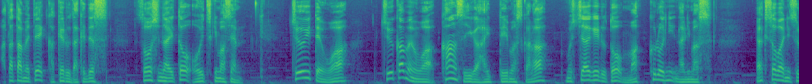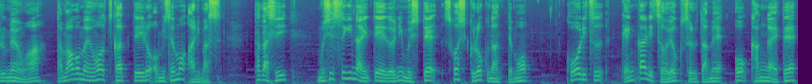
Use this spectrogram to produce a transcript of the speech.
温めてかけるだけです。そうしないと追いつきません。注意点は中華麺は乾水が入っていますから蒸し上げると真っ黒になります。焼きそばにする麺は卵麺を使っているお店もあります。ただし蒸しすぎない程度に蒸して少し黒くなっても効率原価率を良くするためを考えて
